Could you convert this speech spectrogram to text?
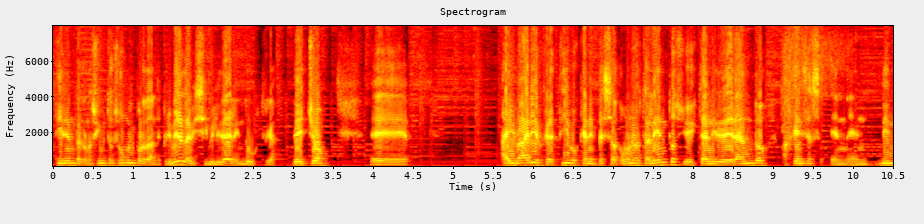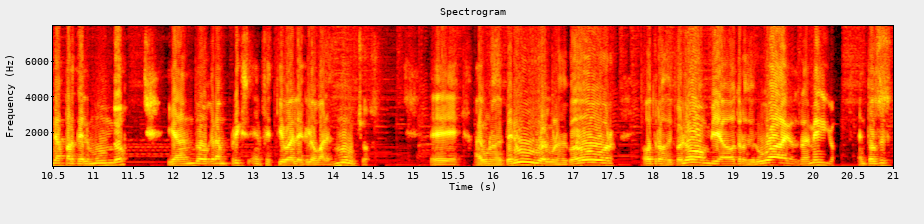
tienen reconocimientos que son muy importantes. Primero, la visibilidad de la industria. De hecho, eh, hay varios creativos que han empezado como nuevos talentos y hoy están liderando agencias en, lindas partes del mundo y ganando Grand Prix en festivales globales, muchos. Eh, algunos de Perú, algunos de Ecuador, otros de Colombia, otros de Uruguay, otros de México. Entonces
